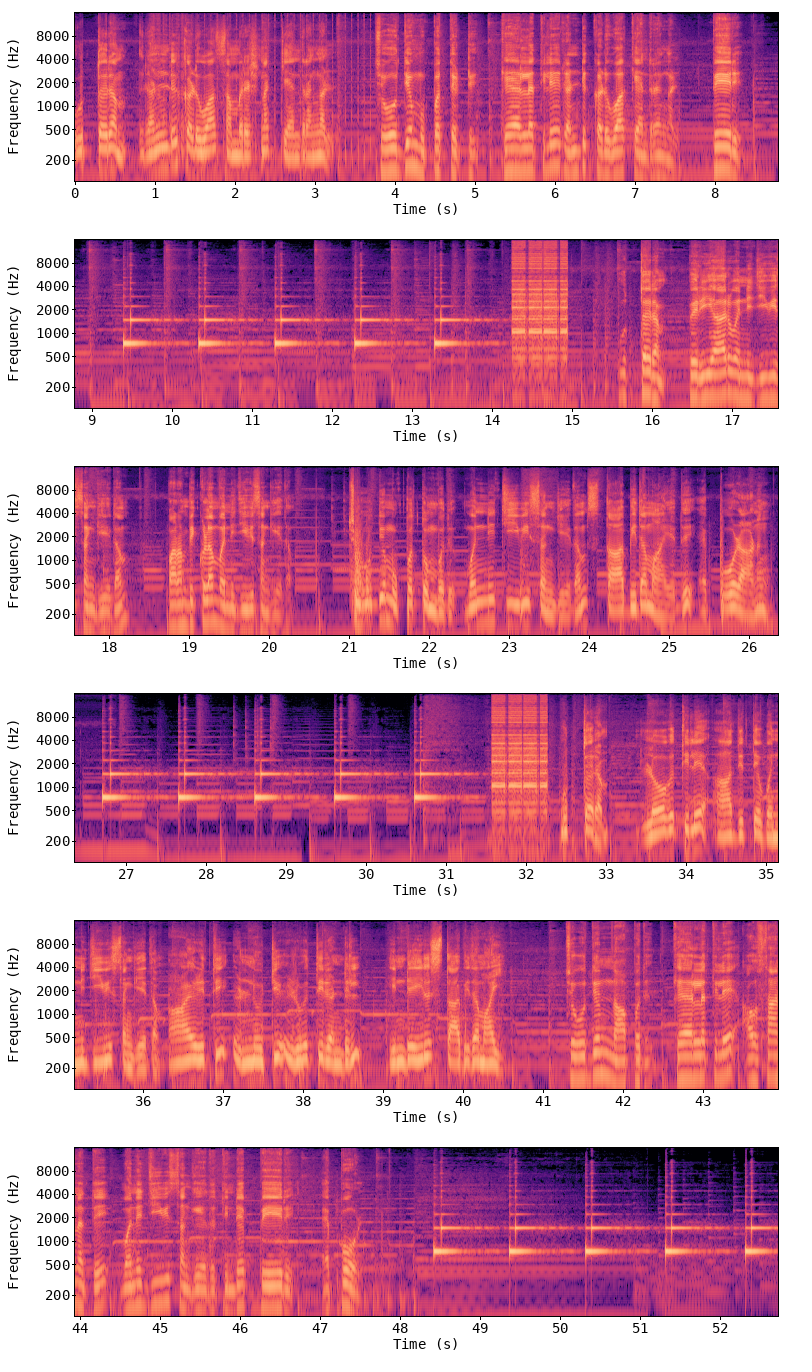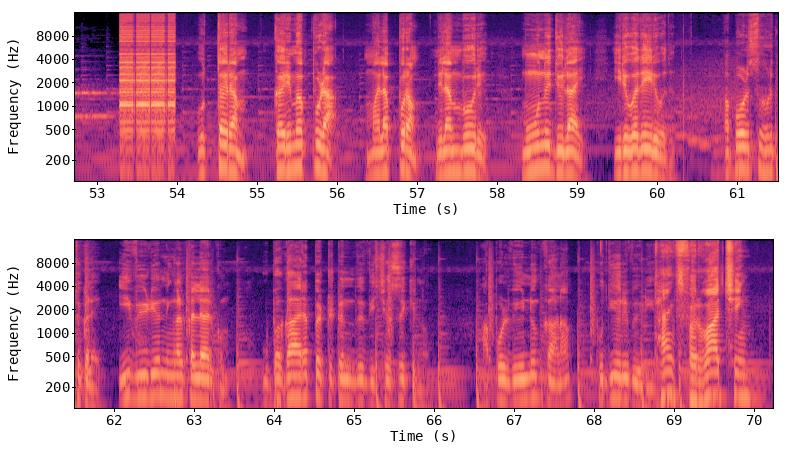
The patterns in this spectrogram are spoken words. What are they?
ഉത്തരം രണ്ട് കടുവ സംരക്ഷണ കേന്ദ്രങ്ങൾ. ചോദ്യം മുപ്പത്തെട്ട്. കേരളത്തിലെ രണ്ട് കടുവ കേന്ദ്രങ്ങൾ. പേര് ഉത്തരം പെരിയാർ വന്യജീവി സങ്കേതം പറമ്പിക്കുളം വന്യജീവി സങ്കേതം ചോദ്യം മുപ്പത്തൊമ്പത്. വന്യജീവി സങ്കേതം സ്ഥാപിതമായത് എപ്പോഴാണ്? ഉത്തരം ലോകത്തിലെ ആദ്യത്തെ വന്യജീവി സങ്കേതം ആയിരത്തി എണ്ണൂറ്റി എഴുപത്തിരണ്ടിൽ ഇന്ത്യയിൽ സ്ഥാപിതമായി. ചോദ്യം നാൽപ്പത്. കേരളത്തിലെ അവസാനത്തെ വന്യജീവി സങ്കേതത്തിന്റെ പേര് എപ്പോൾ? ഉത്തരം കരിമപ്പുഴ മലപ്പുറം നിലമ്പൂര്. മൂന്ന് ജൂലൈ ഇരുപത് ഇരുപത്. അപ്പോൾ സുഹൃത്തുക്കളെ ഈ വീഡിയോ നിങ്ങൾക്കെല്ലാവർക്കും ഉപകാരപ്പെട്ടിട്ടുണ്ടെന്ന് വിശ്വസിക്കുന്നു. അപ്പോൾ വീണ്ടും കാണാം പുതിയൊരു വീഡിയോ. Thanks for watching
